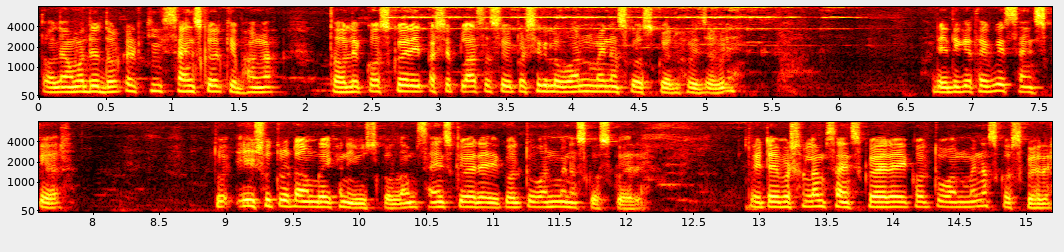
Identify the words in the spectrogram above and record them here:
তাহলে আমাদের দরকার কি? সাইন স্কোয়ারকে ভাঙা। তাহলে কস স্কোয়ার এই পাশে প্লাস আছে, ওই পাশে গেলে ওয়ান মাইনাস কস স্কোয়ার হয়ে যাবে। আর এদিকে থাকবে সাইন স্কোয়ার তো এই সূত্রটা আমরা এখানে ইউজ করলাম সাইন স্কোয়ারে equal to one minus cos স্কোয়ারে তো এটা এবার শুনলাম সাইন স্কোয়ারে equal to one minus cos স্কোয়ারে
